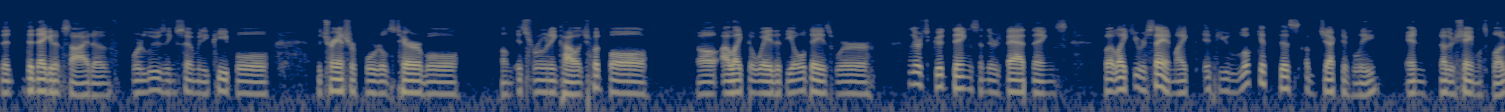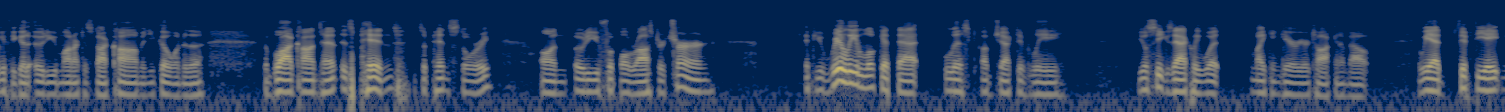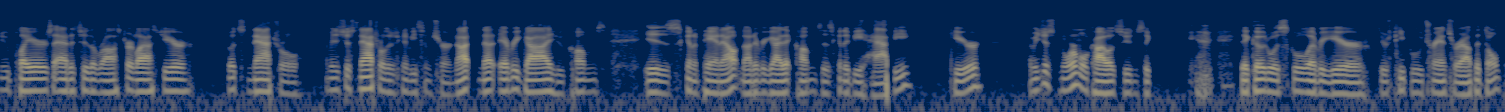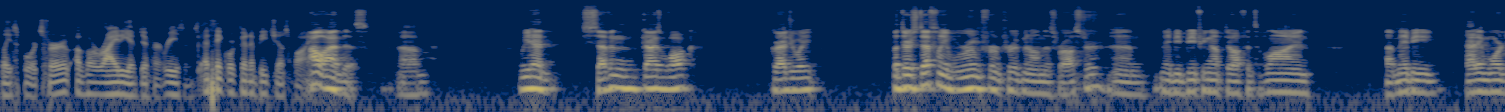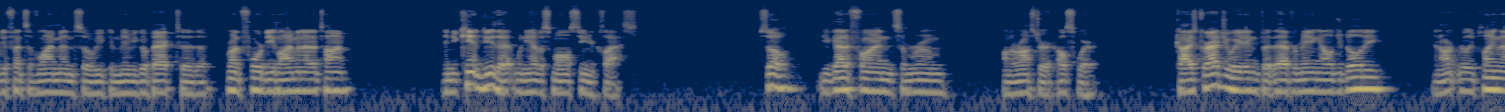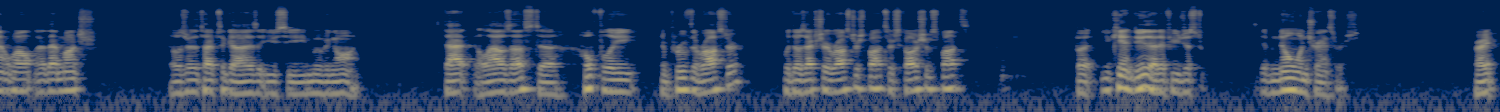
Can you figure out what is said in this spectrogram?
the the negative side of we're losing so many people, the transfer portal's terrible, um, it's ruining college football. Uh, I like the way that the old days were. There's good things and there's bad things, but like you were saying, Mike, if you look at this objectively, and another shameless plug, if you go to odumonarchist.com and you go under the the blog content, it's pinned. It's a pinned story on ODU football roster churn. If you really look at that list objectively, you'll see exactly what Mike and Gary are talking about. We had 58 new players added to the roster last year, so it's natural. I mean, it's just natural. There's going to be some churn. Not not every guy who comes is going to pan out. Not every guy that comes is going to be happy here. I mean, just normal college students that that go to a school every year. There's people who transfer out that don't play sports for a variety of different reasons. I think we're going to be just fine. I'll add this: um, we had seven guys walk graduate. But there's definitely room for improvement on this roster, and maybe beefing up the offensive line, uh, maybe adding more defensive linemen so we can maybe go back to the run four D linemen at a time. And you can't do that when you have a small senior class. So you got to find some room on the roster elsewhere. Guys graduating but have remaining eligibility and aren't really playing that well uh, that much those are the types of guys that you see moving on. That allows us to hopefully improve the roster with those extra roster spots or scholarship spots. But you can't do that if you just if no one transfers. Right?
